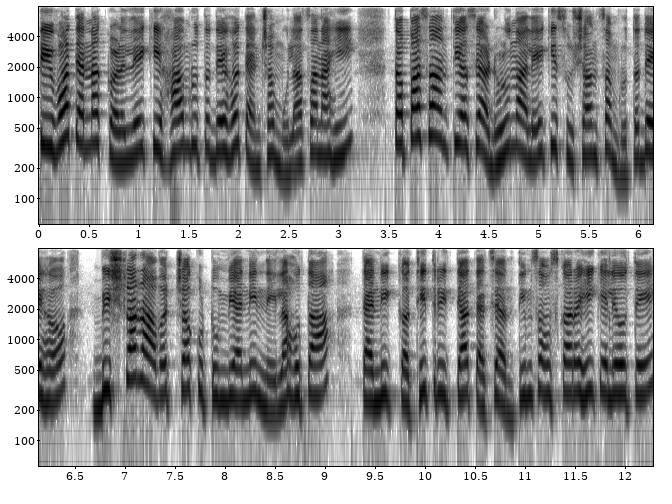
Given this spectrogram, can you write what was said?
तेव्हा त्यांना कळले की हा मृतदेह त्यांच्या मुलाचा नाही. तपासाअंती असे आढळून आले की सुशांतचा मृतदेह बिश्रा रावतच्या कुटुंबियांनी नेला होता. त्यांनी कथितरित्या त्याचे अंतिम संस्कारही केले होते.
